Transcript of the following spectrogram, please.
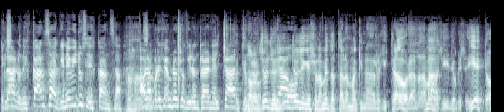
Claro, descansa, tiene virus y descansa. Ajá, Ahora, sí. por ejemplo, yo quiero entrar en el chat. Que, pero yo, yo, ¿Qué yo- hago? yo llegué solamente hasta la máquina registradora, nada más, y yo qué sé, y esto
